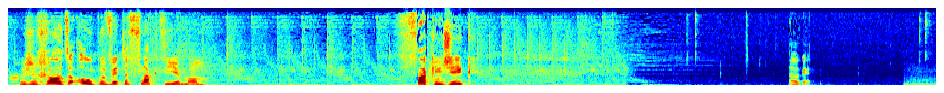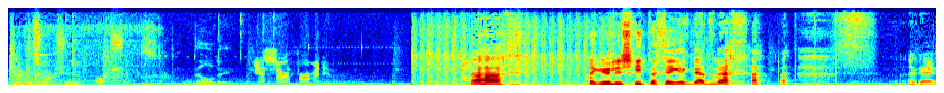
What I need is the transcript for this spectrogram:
hoe is een grote open witte vlakte hier, man. Fucking ziek. Oké. Construction options. Building. Yes, sir. Affirmative. Haha. Gingen jullie schieten, ging ik net weg. Oké.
